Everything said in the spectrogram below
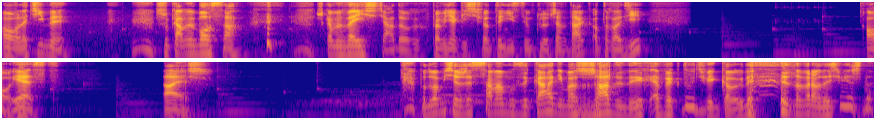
O, lecimy. Szukamy bossa. Szukamy wejścia do pewnie jakiejś świątyni z tym kluczem, tak? O to chodzi? O, jest. Dajesz. Podoba mi się, że sama muzyka nie ma żadnych efektów dźwiękowych. To jest naprawdę śmieszne.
